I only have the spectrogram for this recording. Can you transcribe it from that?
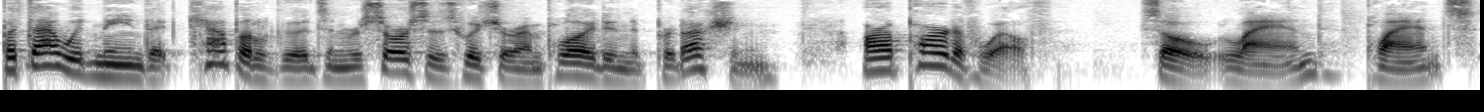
But that would mean that capital goods and resources which are employed in the production are a part of wealth. So land, plants,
